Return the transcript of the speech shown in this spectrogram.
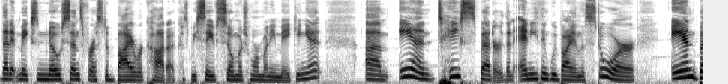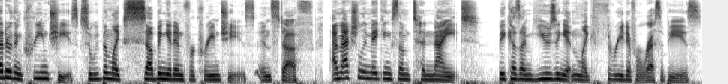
that it makes no sense for us to buy ricotta because we save so much more money making it um, and tastes better than anything we buy in the store and better than cream cheese. So we've been like subbing it in for cream cheese and stuff. I'm actually making some tonight because I'm using it in like three different recipes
